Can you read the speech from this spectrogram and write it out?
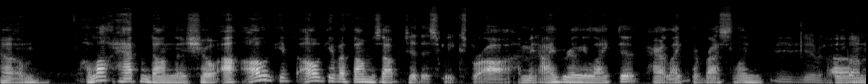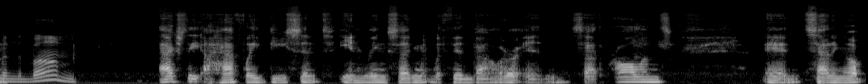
um a lot happened on this show. I- i'll give i'll give a thumbs up to this week's raw. I mean i really liked it. I liked the wrestling. You Give it a bum Um, in the bum. Actually a halfway decent in-ring segment with Finn Balor and Seth Rollins, and setting up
